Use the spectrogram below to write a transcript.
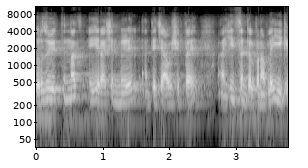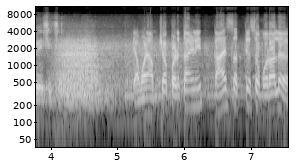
गरजू व्यक्तींनाच हे राशन मिळेल आणि त्याची आवश्यकता आहे. ही संकल्पना आपल्या एक केवायसीची त्यामुळे आमच्या पडताळणीत काय सत्य समोर आलं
